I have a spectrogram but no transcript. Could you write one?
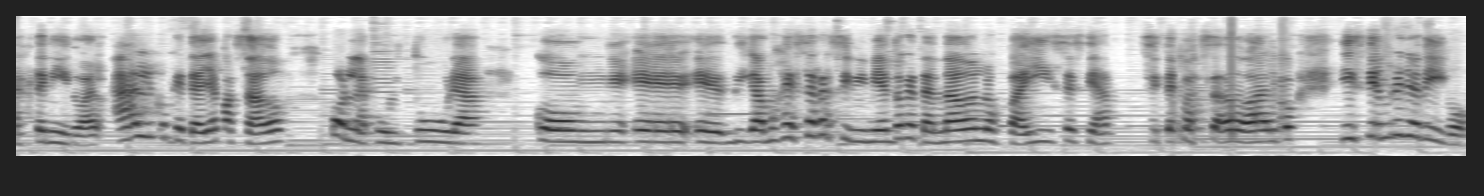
has tenido, algo que te haya pasado con la cultura, con, eh, eh, digamos, ese recibimiento que te han dado en los países, si, si te ha pasado algo. Y siempre yo digo,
